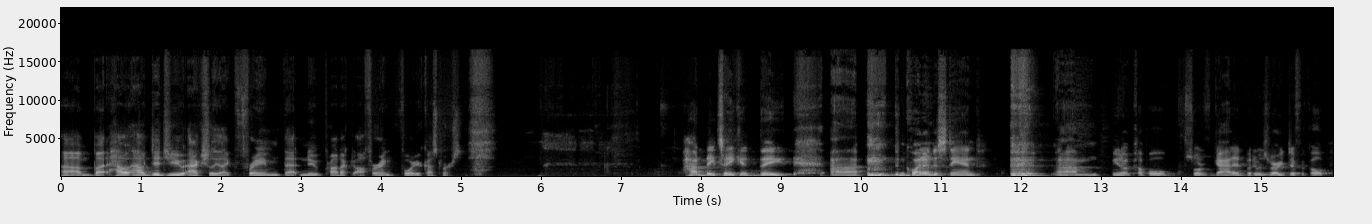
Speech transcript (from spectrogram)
Um, but how how did you actually like frame that new product offering for your customers? How did they take it? They uh, didn't quite understand. um, you know, a couple sort of got it, but it was very difficult.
